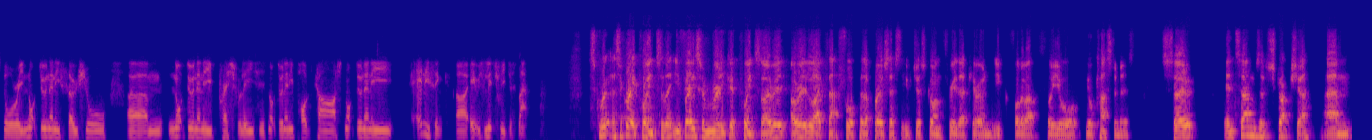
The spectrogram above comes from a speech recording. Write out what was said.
story, not doing any social, um, not doing any press releases, not doing any podcasts, not doing any anything. Uh, it was literally just that. That's a great point. So that you've raised some really good points. So I really, I really like that four pillar process that you've just gone through there, Kieren. You follow up for your your customers. So in terms of structure, um,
